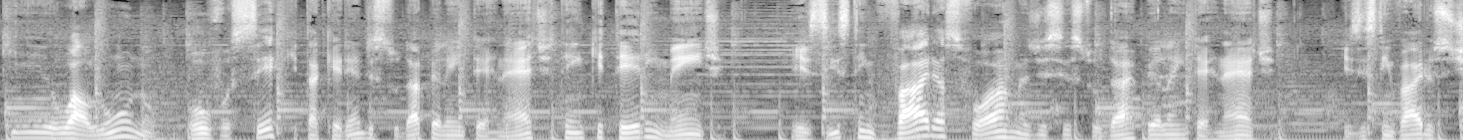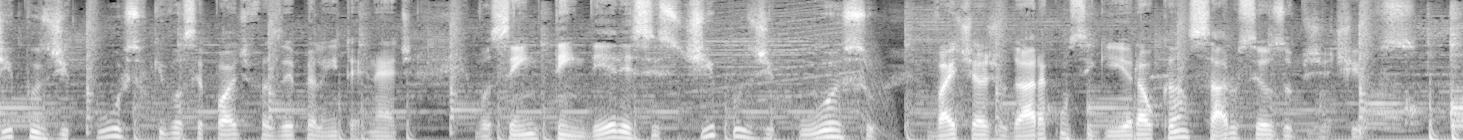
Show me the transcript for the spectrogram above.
que o aluno ou você que está querendo estudar pela internet tem que ter em mente. Existem várias formas de se estudar pela internet. Existem vários tipos de curso que você pode fazer pela internet. Você entender esses tipos de curso vai te ajudar a conseguir alcançar os seus objetivos.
